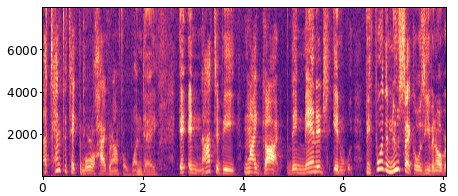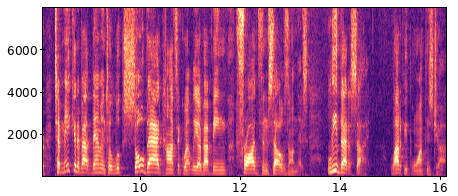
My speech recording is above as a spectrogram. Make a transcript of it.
attempt to take the moral high ground for one day and not to be, my God, they managed in before the news cycle was even over to make it about them and to look so bad consequently about being frauds themselves on this. Leave that aside. A lot of people want this job.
